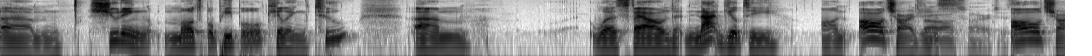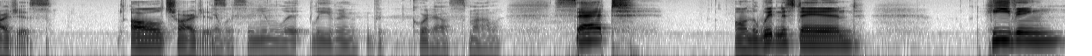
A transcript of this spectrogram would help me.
um, shooting multiple people, killing two. Um, was found not guilty on all charges. All charges. All charges. All yeah, charges. was seen le- leaving the courthouse smiling. Sat on the witness stand, heaving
